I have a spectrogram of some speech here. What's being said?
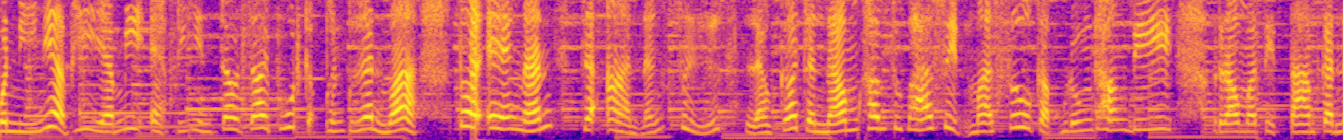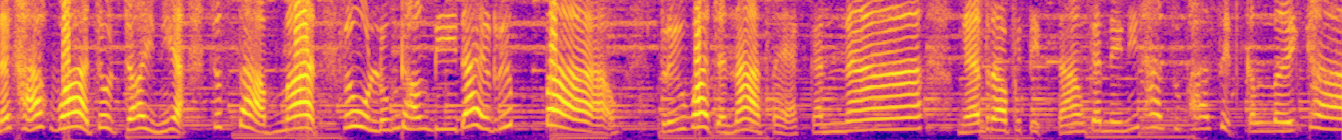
วันนี้เนี่ยพี่แยมมี่แอบได้ยินเจ้าจ้อยพูดกับเพื่อนๆว่า ตัวเองนั้นจะอ่านหนังสือ แล้วก็จะนำคำสุภาษิตมาสู้กับลุงทองดี เรามาติดตามกันนะคะ ว่าเจ้าจ้อยเนี่ยจะสามารถสู้ลุงทองดีได้หรือเปล่าหรือว่าจะหน้าแตกกันนะ งั้นเราไปติดตามกันในนิทานสุภาษิตกันเลยค่ะ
